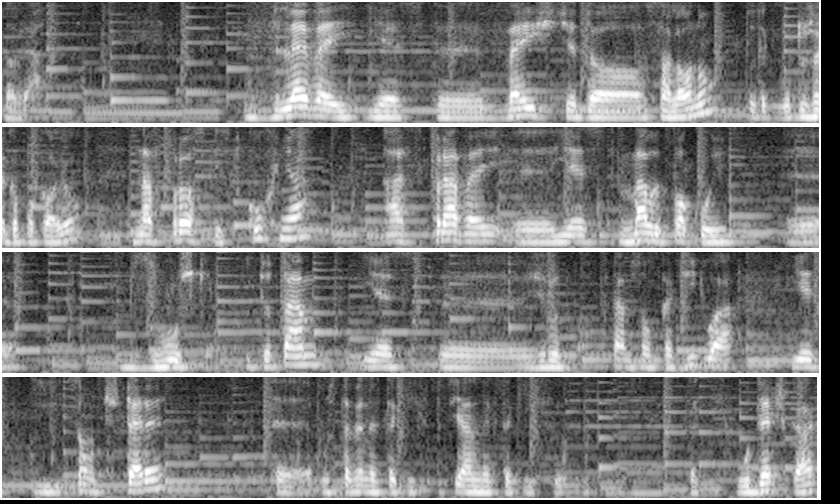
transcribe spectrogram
Dobra. Z lewej jest y, wejście do salonu, do takiego dużego pokoju. Na wprost jest kuchnia, a z prawej y, jest mały pokój z łóżkiem. I to tam jest y, źródło. Tam są kadzidła, jest i są cztery y, ustawione w takich specjalnych takich, y, takich łódeczkach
